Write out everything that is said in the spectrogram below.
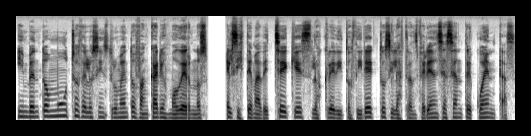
inventó muchos de los instrumentos bancarios modernos, el sistema de cheques, los créditos directos y las transferencias entre cuentas.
